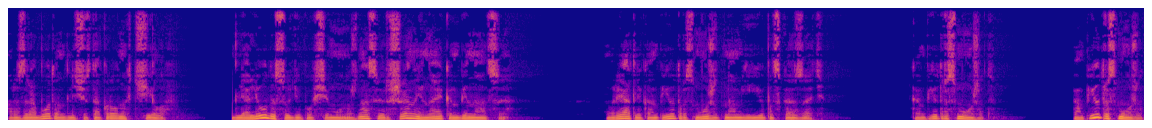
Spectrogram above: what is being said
Разработан для чистокровных челов. Для Люда, судя по всему, нужна совершенно иная комбинация. Вряд ли компьютер сможет нам ее подсказать. Компьютер сможет. Компьютер сможет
